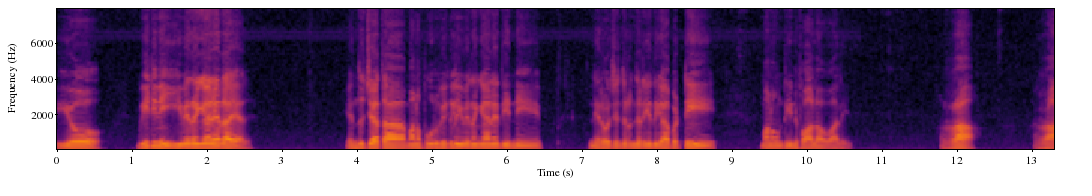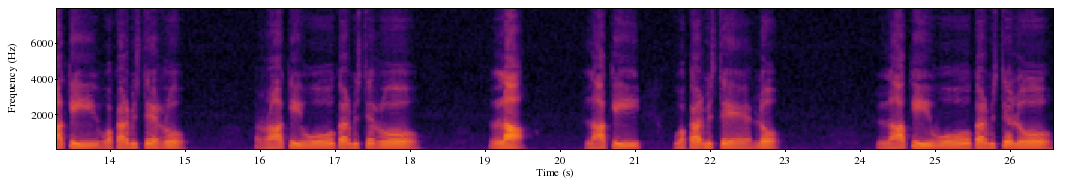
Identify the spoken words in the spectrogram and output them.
యో. వీటిని ఈ విధంగానే రాయాలి. ఎందుచేత మన పూర్వీకులు ఈ విధంగానే దీన్ని నిర్వచించడం జరిగింది కాబట్టి మనం దీన్ని ఫాలో అవ్వాలి. రా. రాకి ఒకారం రో. రాకి ఓ కర్మిస్తే రో. లా. లాకి ఒకారం లో. లాకి ఓ కర్మిస్తే లో.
